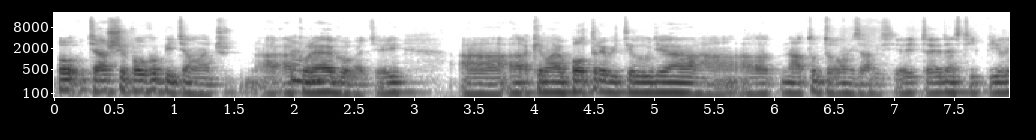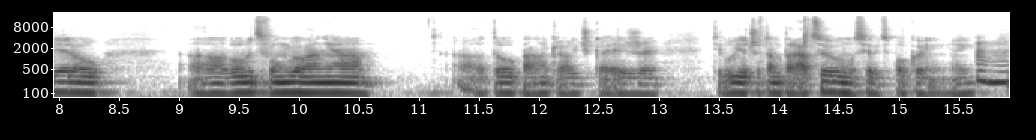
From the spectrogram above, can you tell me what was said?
po, ťažšie pochopiteľné, čo, a, ako uh-huh. reagovať. Hej a, a aké majú potreby tí ľudia a, a na tom to veľmi závisí. Je to jeden z tých pilierov a vôbec fungovania a toho pána Kralička je, že tí ľudia, čo tam pracujú, musia byť spokojní. Hej? Uh-huh.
